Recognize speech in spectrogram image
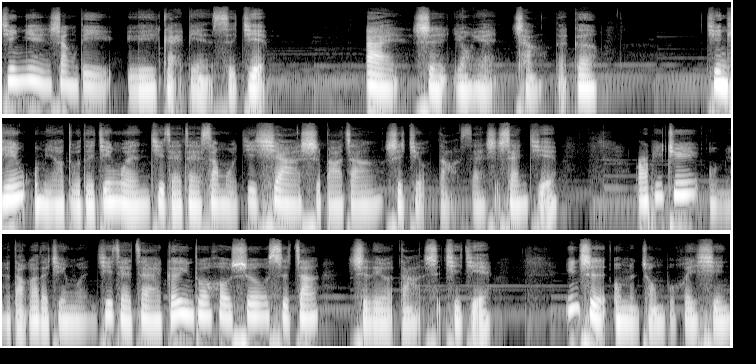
惊艳上帝与改变世界，爱是永远唱的歌。今天我们要读的经文记载在《沙漠记下》十八章十九到三十三节。RPG 我们要祷告的经文记载在《格林多后书》四章十六到十七节。因此，我们从不灰心。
